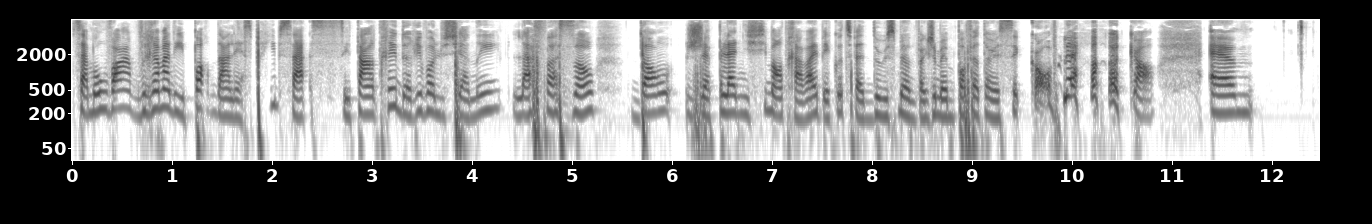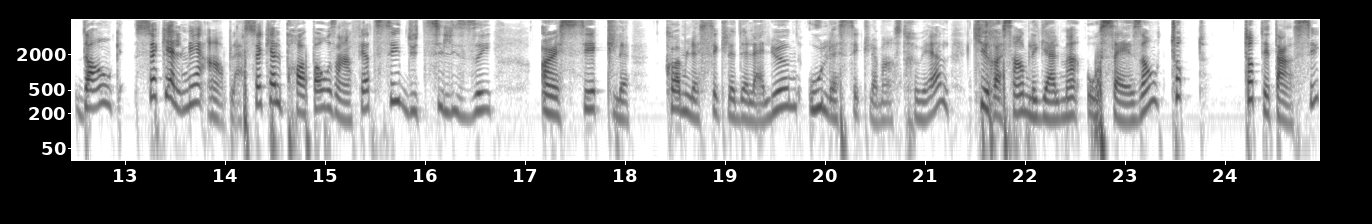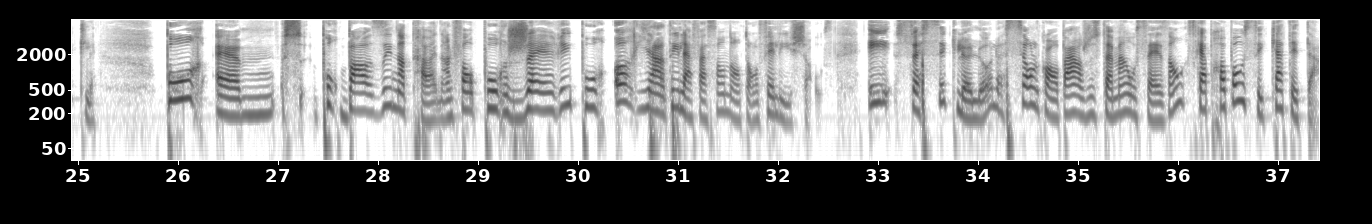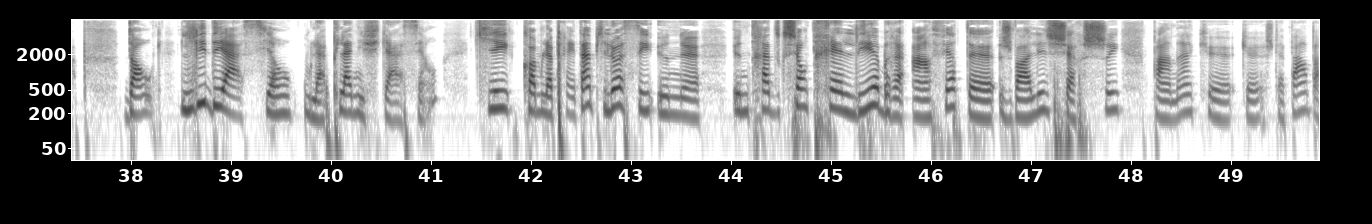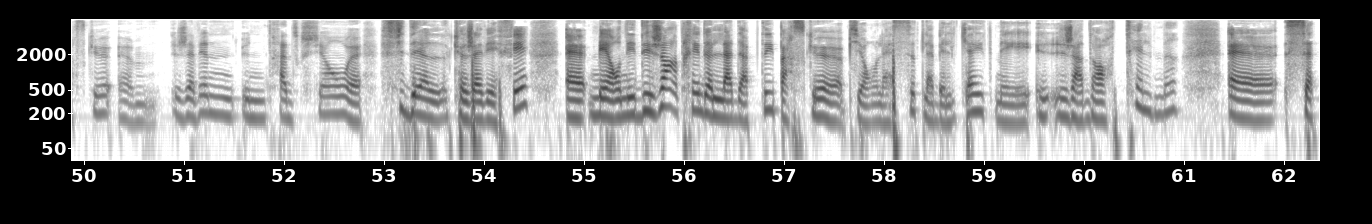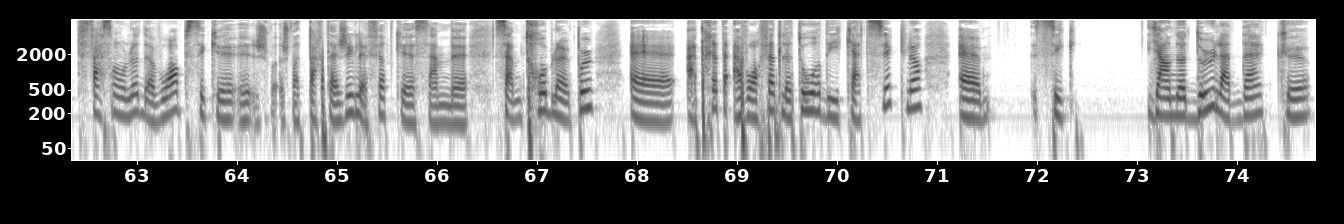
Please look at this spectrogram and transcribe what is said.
ça m'a ouvert vraiment des portes dans l'esprit. Puis ça, c'est en train de révolutionner la façon dont je planifie mon travail. Puis écoute, ça fait deux semaines, fait que j'ai même pas fait un cycle complet encore. Euh, donc, ce qu'elle met en place, ce qu'elle propose en fait, c'est d'utiliser un cycle comme le cycle de la lune ou le cycle menstruel, qui ressemble également aux saisons, tout, tout est en cycle, pour, euh, pour baser notre travail, dans le fond, pour gérer, pour orienter la façon dont on fait les choses. Et ce cycle-là, là, si on le compare justement aux saisons, ce qu'elle propose, c'est quatre étapes. Donc, l'idéation ou la planification, qui est comme le printemps. Puis là, c'est une, une traduction très libre. En fait, euh, je vais aller le chercher pendant que, que je te parle parce que euh, j'avais une, traduction euh, fidèle que j'avais fait, mais on est déjà en train de l'adapter parce que, puis on la cite, la belle Kate, mais j'adore tellement cette façon-là de voir, puis c'est que je, je, vais te partager le fait que ça me, ça me trouble un peu. après avoir fait le tour des quatre cycles, c'est il y en a deux là-dedans que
